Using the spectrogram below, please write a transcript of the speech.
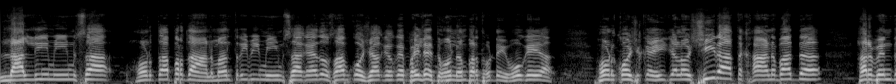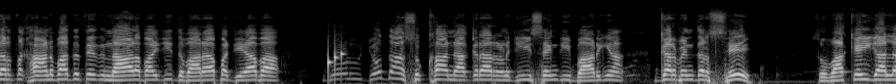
ਲਾਲੀ ਮੀਮਸਾ। ਹੁਣ ਤਾਂ ਪ੍ਰਧਾਨ ਮੰਤਰੀ ਵੀ ਮੀਮਸਾ ਕਹਿ ਦੋ ਸਭ ਕੁਝ ਆ, ਕਿਉਂਕਿ ਪਹਿਲੇ ਦੋ ਨੰਬਰ ਤੁਹਾਡੇ ਹੋ ਗਏ ਆ। ਹੁਣ ਕੁਝ ਕਹੀ ਚਲੋ। ਸ਼ੀਰਾ ਤਖਾਨ ਵੱਧ ਹਰਵਿੰਦਰ ਤਖਾਨ ਵੱਧ ਤੇ ਨਾਲ ਬਾਈ ਜੀ ਦੁਬਾਰਾ ਭੱਜਿਆ ਵਾ। ਗੋਲੂ ਜੋਧਾ, ਸੁੱਖਾ, ਨਾਗਰਾ, ਰਣਜੀਤ ਸਿੰਘ ਜੀ ਬਾੜੀਆਂ, ਗੁਰਵਿੰਦਰ ਸੇ ਸੋ ਵਾਕਈ ਗੱਲ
